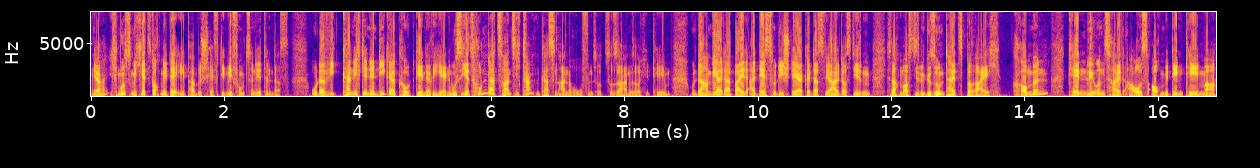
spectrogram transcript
Ja, ich muss mich jetzt doch mit der EPA beschäftigen. Wie funktioniert denn das? Oder wie kann ich denn den Liga-Code generieren? Muss ich jetzt 120 Krankenkassen anrufen, sozusagen, solche Themen? Und da haben wir halt bei Adesso die Stärke, dass wir halt aus diesem, ich sag mal, aus diesem Gesundheitsbereich kommen, kennen wir uns halt aus, auch mit dem Thema,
